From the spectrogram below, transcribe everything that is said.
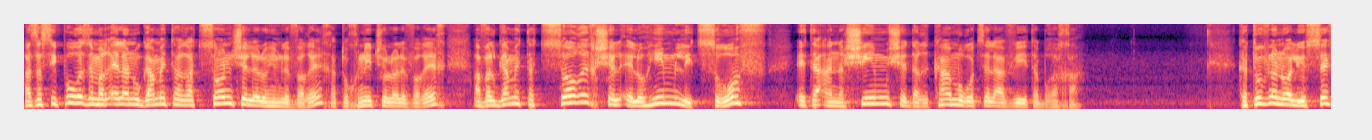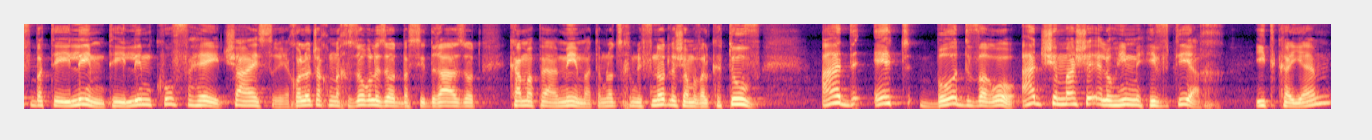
אז הסיפור הזה מראה לנו גם את הרצון של אלוהים לברך, התוכנית שלו לברך, אבל גם את הצורך של אלוהים לצרוף את האנשים שדרכם הוא רוצה להביא את הברכה. כתוב לנו על יוסף בתהילים, תהילים קה 19, יכול להיות שאנחנו נחזור לזה עוד בסדרה הזאת כמה פעמים, אתם לא צריכים לפנות לשם, אבל כתוב עד עת בו דברו, עד שמה שאלוהים הבטיח יתקיים,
